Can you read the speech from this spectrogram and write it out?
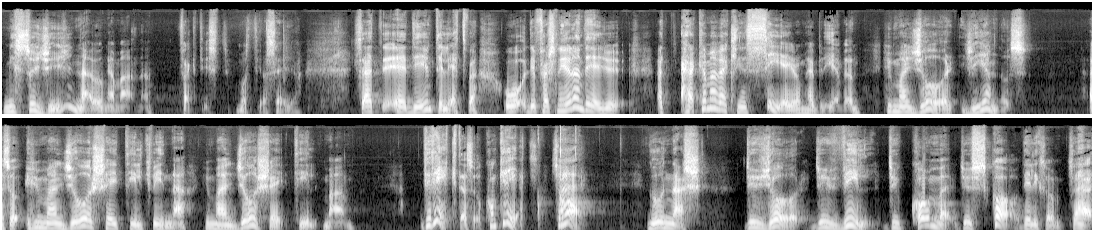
misogyna unga mannen, faktiskt, måste jag säga. Så att, eh, det är inte lätt. Va? Och det fascinerande är ju att här kan man verkligen se i de här breven hur man gör genus. Alltså hur man gör sig till kvinna, hur man gör sig till man. Direkt alltså, konkret. Så här. Gunnars, du gör, du vill, du kommer, du ska. Det är liksom så här.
